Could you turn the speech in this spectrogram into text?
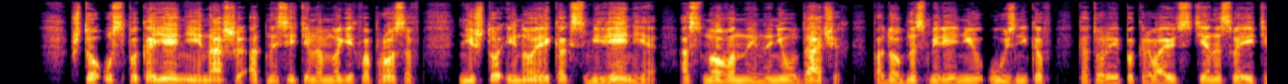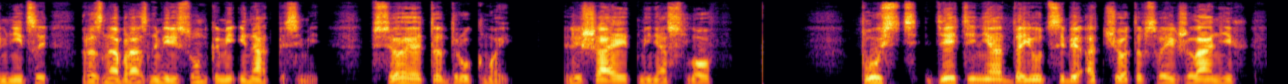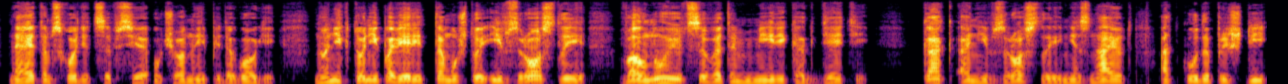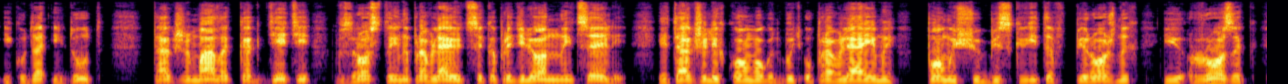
что успокоение наше относительно многих вопросов — не что иное, как смирение, основанное на неудачах, подобно смирению узников, которые покрывают стены своей темницы разнообразными рисунками и надписями. Все это, друг мой, лишает меня слов. Пусть дети не отдают себе отчета в своих желаниях, на этом сходятся все ученые-педагоги, но никто не поверит тому, что и взрослые волнуются в этом мире, как дети. Как они, взрослые, не знают, откуда пришли и куда идут, так же мало, как дети, взрослые направляются к определенной цели и так же легко могут быть управляемы помощью бисквитов, пирожных и розок,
